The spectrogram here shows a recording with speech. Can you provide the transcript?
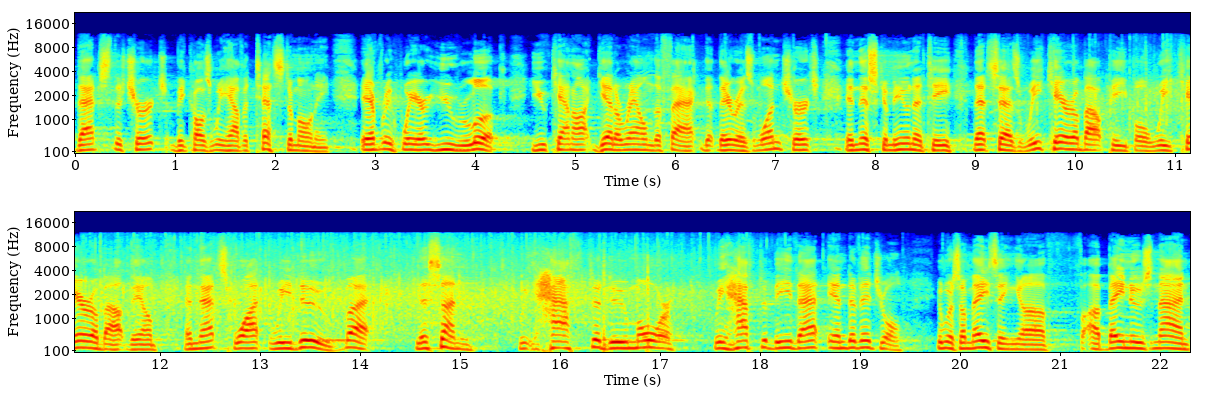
that's the church? Because we have a testimony. Everywhere you look, you cannot get around the fact that there is one church in this community that says, we care about people, we care about them, and that's what we do. But listen, we have to do more. We have to be that individual. It was amazing. Uh, uh, Bay News 9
